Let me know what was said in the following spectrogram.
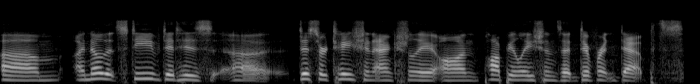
Um, I know that Steve did his uh, dissertation actually on populations at different depths.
